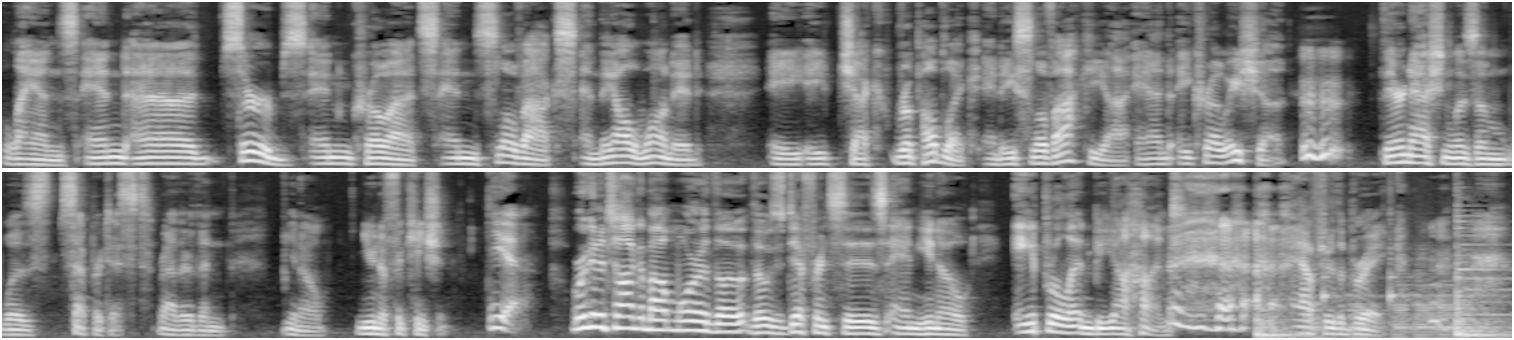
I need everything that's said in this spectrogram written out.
lands and uh, Serbs and Croats and Slovaks, and they all wanted a, a Czech Republic and a Slovakia and a Croatia. Their nationalism was separatist rather than, you know, unification. Yeah. We're going to talk about more of tho- those differences and, you know, April and beyond after the break.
